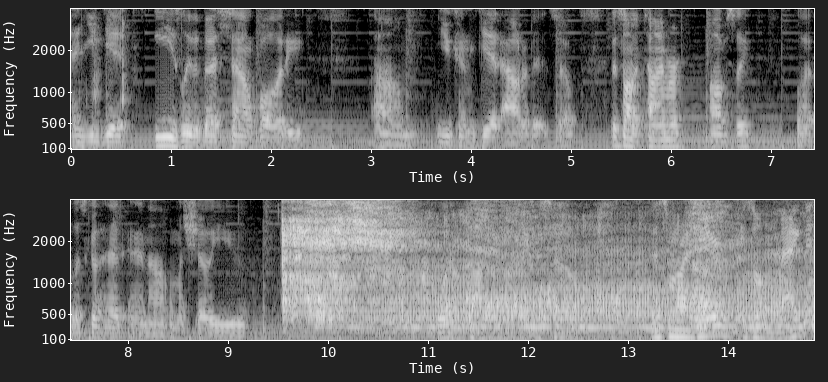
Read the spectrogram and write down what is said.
and you get easily the best sound quality um, you can get out of it. So it's on a timer, obviously. But let's go ahead and uh, I'm to show you what I'm talking about. So this one right here is on a magnet.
